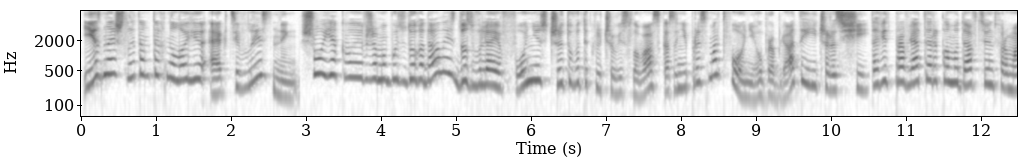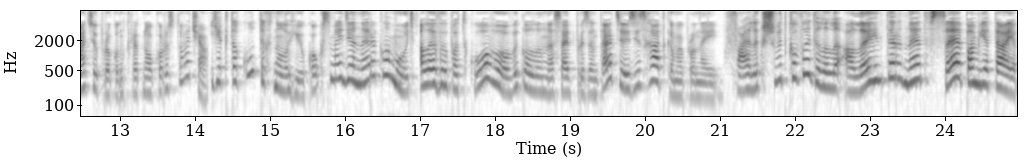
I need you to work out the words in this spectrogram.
і знайшли там технологію Active Listening, що, як ви вже, мабуть, здогадались, дозволяє фоні зчитувати ключові слова, сказані при смартфоні, обробляти її через щі та відправляти рекламодавцю інформацію про конкретного користувача. Як таку технологію Cox Media не рекламують, але випадково виклали на сайт презентацію зі згадками про неї. Файлик швидко видалили, але інтернет все пам'ятає.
